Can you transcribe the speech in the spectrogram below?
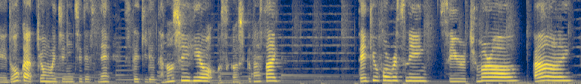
えー、どうか今日も一日ですね、素敵で楽しい日をお過ごしください。Thank you for listening. See you tomorrow. Bye.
